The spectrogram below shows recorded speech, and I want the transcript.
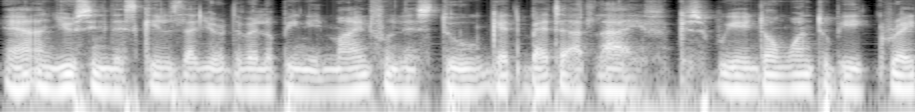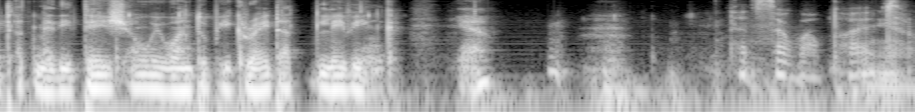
Yeah, and using the skills that you're developing in mindfulness to get better at life because we don't want to be great at meditation we want to be great at living yeah that's so well put yeah.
